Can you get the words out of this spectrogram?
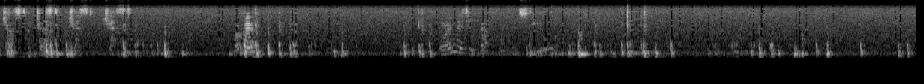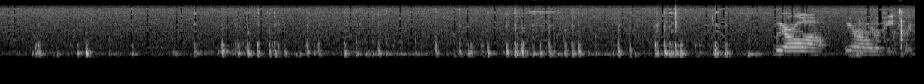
on, chest, chest, chest, chest. Okay. Why did I take that from steel? We are all we are all a patriot.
